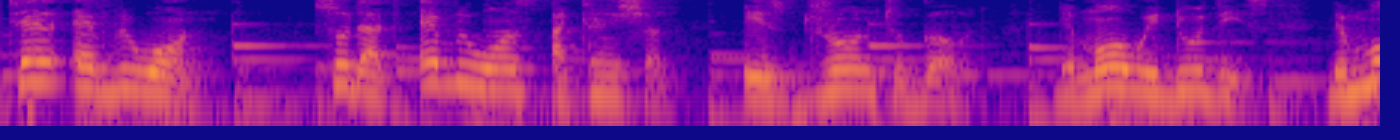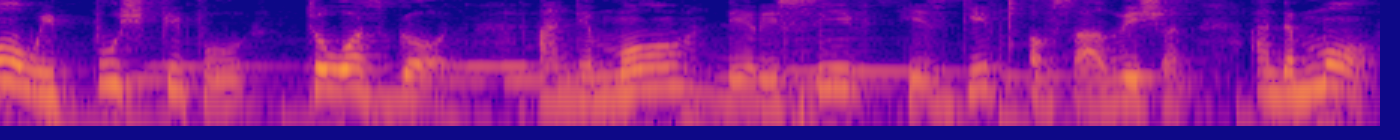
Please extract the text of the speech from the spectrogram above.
Tell everyone so that everyone's attention is drawn to God. The more we do this, the more we push people towards God, and the more they receive His gift of salvation, and the more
